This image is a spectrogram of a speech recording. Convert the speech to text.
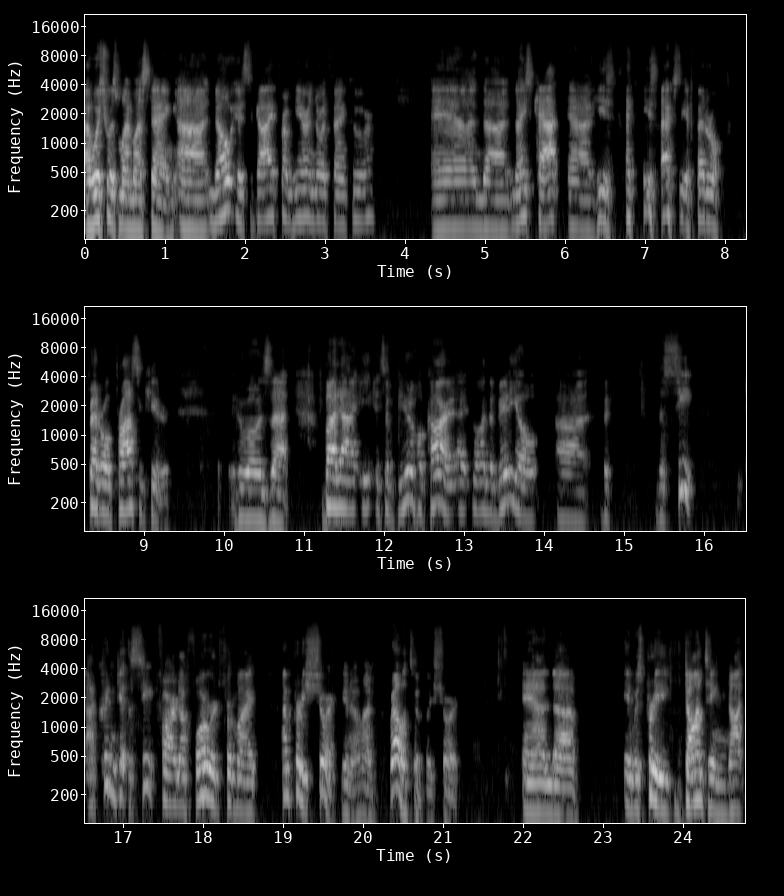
I wish it was my Mustang. Uh, no, it's a guy from here in North Vancouver, and uh, nice cat. Uh, he's he's actually a federal federal prosecutor who owns that. But uh, it's a beautiful car. Uh, on the video, the the seat, I couldn't get the seat far enough forward for my. I'm pretty short, you know. I'm relatively short and uh, it was pretty daunting not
